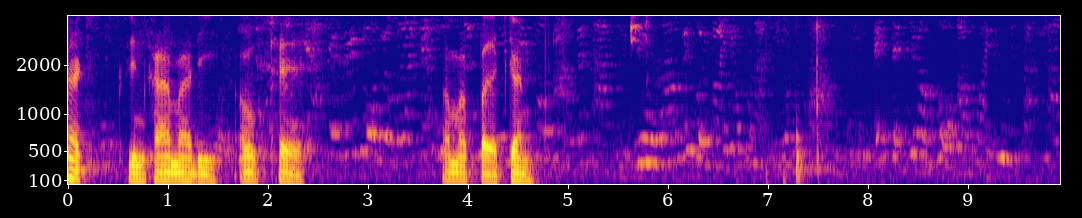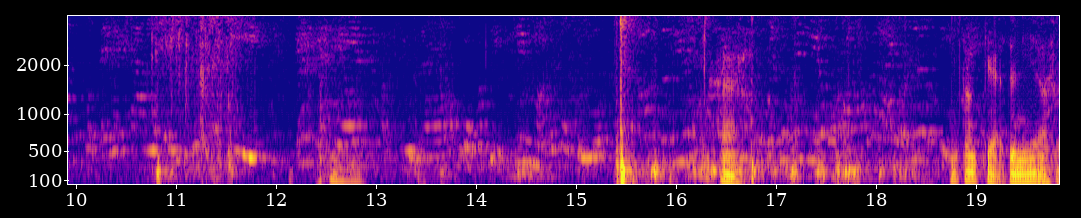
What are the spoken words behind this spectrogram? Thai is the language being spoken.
พ็คสินค้ามาดี โอเค เอามาเปิดกันอ่าต้องแกะตัวนี้อะ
